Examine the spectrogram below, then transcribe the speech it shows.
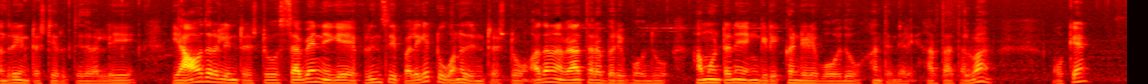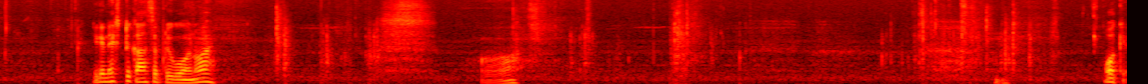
ಅಂದರೆ ಇಂಟ್ರೆಸ್ಟ್ ಇರುತ್ತೆ ಇದರಲ್ಲಿ. ಯಾವುದರಲ್ಲಿ ಇಂಟ್ರೆಸ್ಟು ಸೆವೆನಿಗೆ ಪ್ರಿನ್ಸಿಪಲ್ಗೆ ಟೂ ಅನ್ನೋದು ಇಂಟ್ರೆಸ್ಟು ಅದನ್ನು ನಾವು ಯಾವ ಥರ ಬರಿಬೋದು? ಅಮೌಂಟನ್ನೇ ಹೆಂಗೆ ಹಿಡಿ ಕಂಡುಹಿಡಿಬೋದು ಅಂತಂದೇಳಿ. ಅರ್ಥ ಆಯ್ತಲ್ವಾ? ಓಕೆ ಈಗ ನೆಕ್ಸ್ಟ್ ಕಾನ್ಸೆಪ್ಟಿಗೆ ಹೋಗೋಣ ಓಕೆ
